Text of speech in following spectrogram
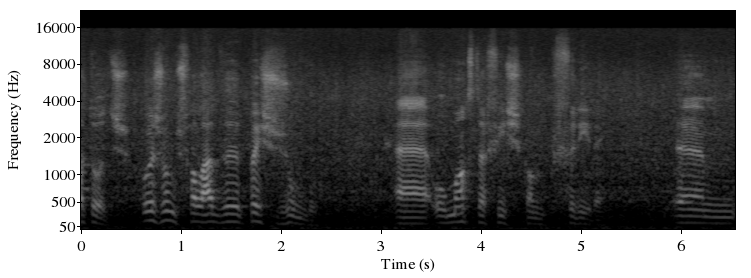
Olá a todos. Hoje vamos falar de peixe jumbo, uh, ou monster fish, como preferirem. Um,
